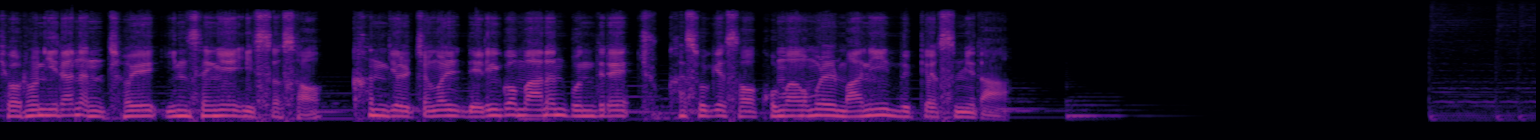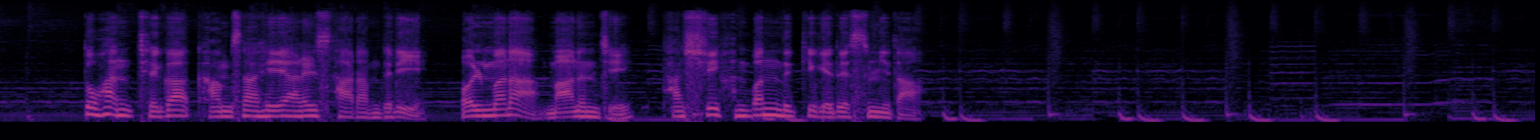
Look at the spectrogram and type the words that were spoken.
결혼이라는 저의 인생에 있어서 큰 결정을 내리고 많은 분들의 축하 속에서 고마움을 많이 느꼈습니다. 또한 제가 감사해야 할 사람들이 얼마나 많은지 다시 한번 느끼게 됐습니다.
